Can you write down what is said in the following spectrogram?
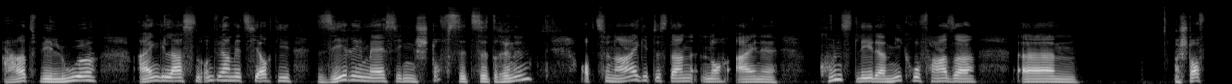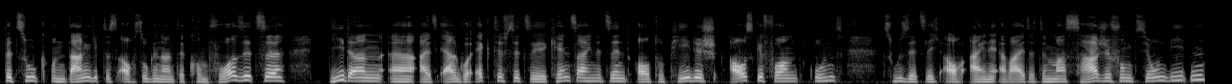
Art Velour eingelassen und wir haben jetzt hier auch die serienmäßigen Stoffsitze drinnen. Optional gibt es dann noch eine Kunstleder Mikrofaser ähm, Stoffbezug und dann gibt es auch sogenannte Komfortsitze, die dann äh, als Ergo Active Sitze gekennzeichnet sind, orthopädisch ausgeformt und zusätzlich auch eine erweiterte Massagefunktion bieten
